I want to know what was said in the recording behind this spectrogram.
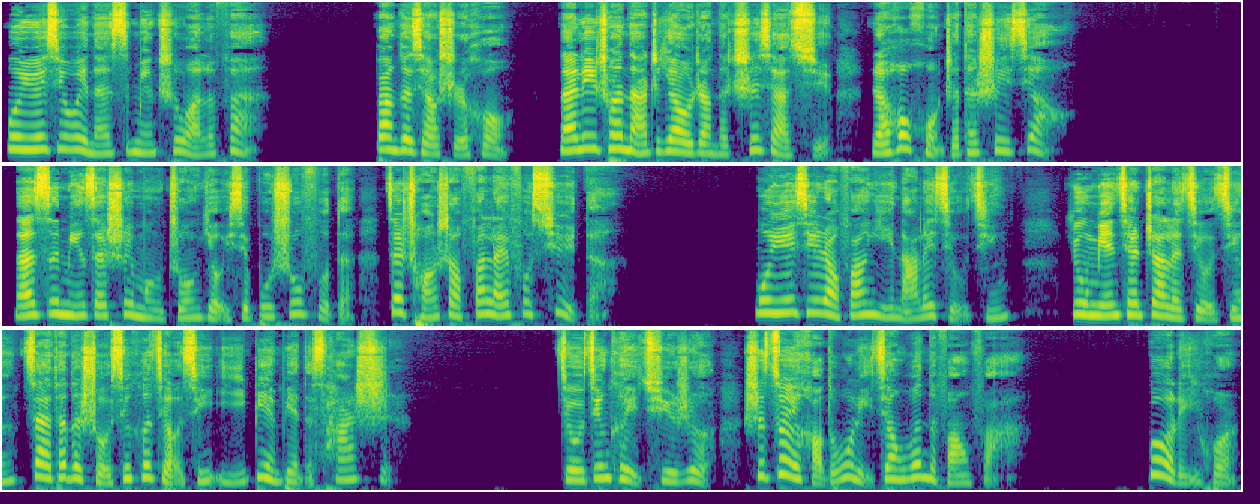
莫渊熙为南思明吃完了饭，半个小时后，南离川拿着药让他吃下去，然后哄着他睡觉。南思明在睡梦中有一些不舒服的，在床上翻来覆去的。莫云熙让方姨拿来酒精，用棉签蘸了酒精，在他的手心和脚心一遍遍的擦拭。酒精可以去热，是最好的物理降温的方法。过了一会儿，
